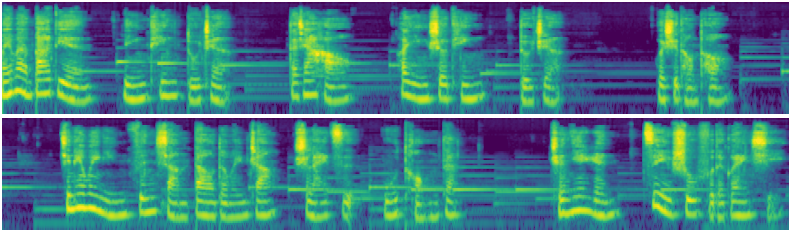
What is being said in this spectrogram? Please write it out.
每晚八点，聆听读者。大家好，欢迎收听读者，我是彤彤。今天为您分享到的文章是来自梧桐的《成年人最舒服的关系》。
